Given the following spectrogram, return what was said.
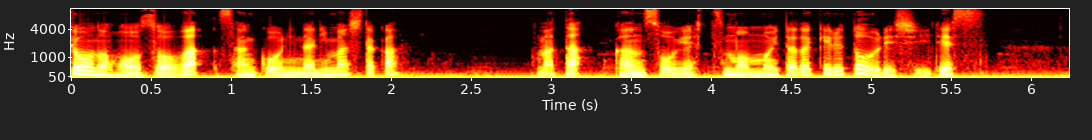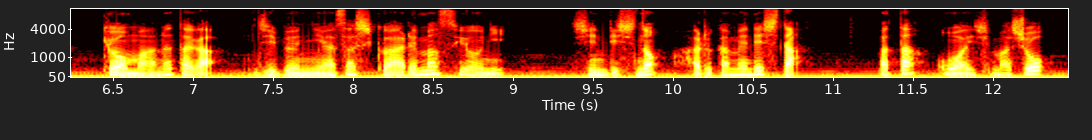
今日の放送は参考になりましたか？また感想や質問もいただけると嬉しいです。今日もあなたが自分に優しくあれますように心理師の春亀でした。またお会いしましょう。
